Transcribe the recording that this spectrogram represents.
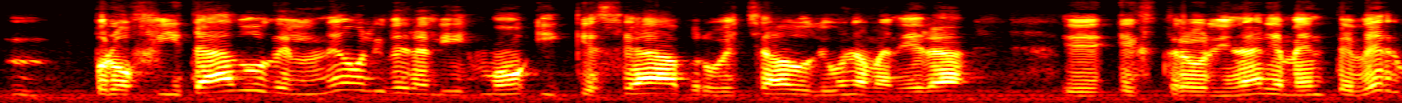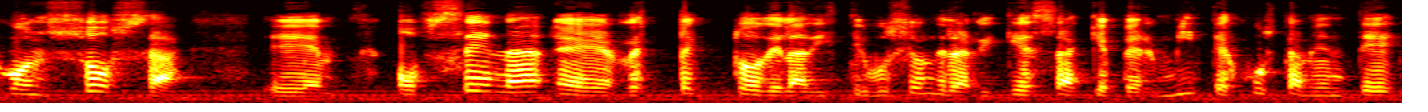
mm, profitado del neoliberalismo y que se ha aprovechado de una manera eh, extraordinariamente vergonzosa eh, obscena eh, respecto de la distribución de la riqueza que permite justamente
